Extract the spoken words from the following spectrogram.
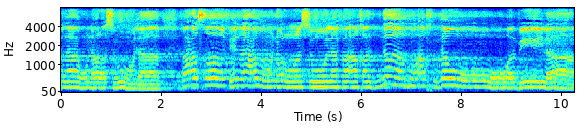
فرعون رسولا. فعصى فرعون الرسول فأخذناه أخذا وبيلا.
